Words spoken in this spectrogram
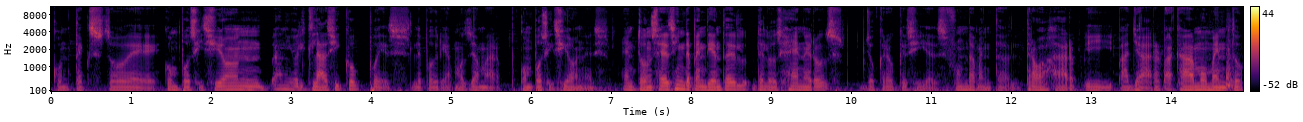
contexto de composición a nivel clásico, pues le podríamos llamar composiciones. Entonces, independiente de los géneros, yo creo que sí es fundamental trabajar y hallar a cada momento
